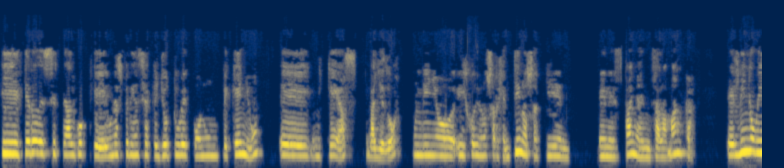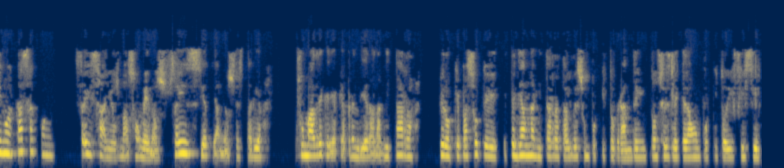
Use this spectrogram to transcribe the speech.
Y quiero decirte algo que, una experiencia que yo tuve con un pequeño, eh, Miqueas Valledor, un niño hijo de unos argentinos aquí en, en España, en Salamanca. El niño vino a casa con seis años más o menos, seis, siete años estaría. Su madre quería que aprendiera la guitarra, pero ¿qué pasó? Que tenía una guitarra tal vez un poquito grande, entonces le quedaba un poquito difícil.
